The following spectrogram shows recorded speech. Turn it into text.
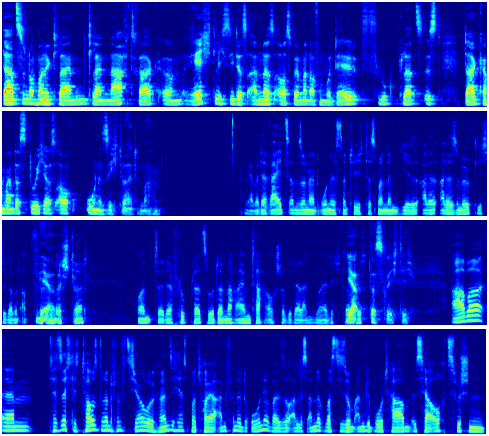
Dazu nochmal einen kleinen, kleinen Nachtrag. Ähm, rechtlich sieht das anders aus, wenn man auf einem Modellflugplatz ist. Da kann man das durchaus auch ohne Sichtweite machen. Ja, aber der Reiz an so einer Drohne ist natürlich, dass man dann jede, alles, alles Mögliche damit abfilmen ja, möchte. Stimmt. Und äh, der Flugplatz wird dann nach einem Tag auch schon wieder langweilig, glaube ja, ich. Ja, das ist richtig. Aber ähm, tatsächlich 1350 Euro hören sich erstmal teuer an für eine Drohne, weil so alles andere, was die so im Angebot haben, ist ja auch zwischen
